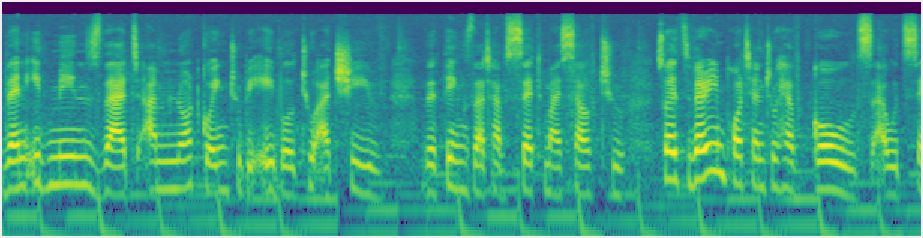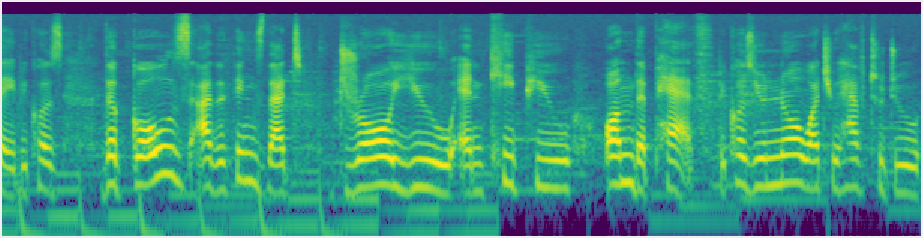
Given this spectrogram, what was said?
then it means that I'm not going to be able to achieve the things that I've set myself to. So it's very important to have goals, I would say, because the goals are the things that draw you and keep you on the path because you know what you have to do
